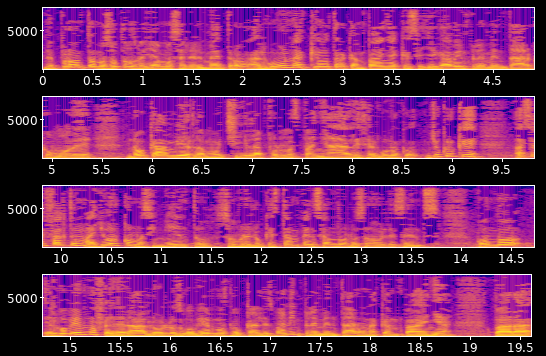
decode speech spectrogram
De pronto nosotros veíamos en el metro alguna que otra campaña que se llegaba a implementar como de no cambies la mochila por los pañales y alguna cosa. Yo creo que hace falta un mayor conocimiento sobre lo que están pensando los adolescentes. Cuando el gobierno federal o los gobiernos locales van a implementar una campaña para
